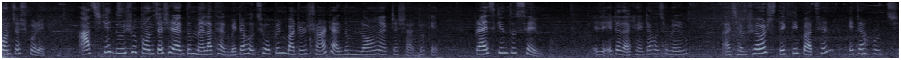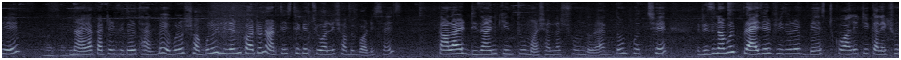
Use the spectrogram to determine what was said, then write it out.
পঞ্চাশ করে। আজকে দুশো পঞ্চাশের একদম মেলা থাকবে। এটা হচ্ছে ওপেন বাটন শার্ট একদম লং একটা শার্ট ওকে প্রাইস কিন্তু সেম এটা দেখেন, এটা হচ্ছে মেরুন আচ্ছা ভিউয়ার্স দেখতেই পাচ্ছেন, এটা হচ্ছে নায়রা কাটের ভিতরে থাকবে। এগুলো সবগুলোই লিলেন কটন আটত্রিশ থেকে চুয়াল্লিশ হবে বডি সাইজ কালার ডিজাইন কিন্তু মাসাল্লাহ সুন্দর। একদম হচ্ছে রিজনেবল প্রাইজের ভিতরে বেস্ট কোয়ালিটি কালেকশন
